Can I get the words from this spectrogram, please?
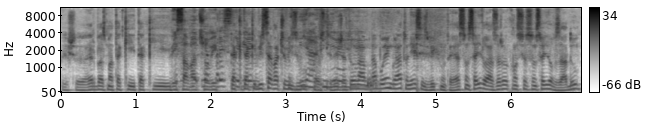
Vieš, Airbus má taký, taký, Vysavačový. Ja presne taký, vysavačový zvuk. Ja proste, vieš, a to na, na Boeingu na to nie si zvyknuté. Ja som sedel a z som sedel vzadu,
